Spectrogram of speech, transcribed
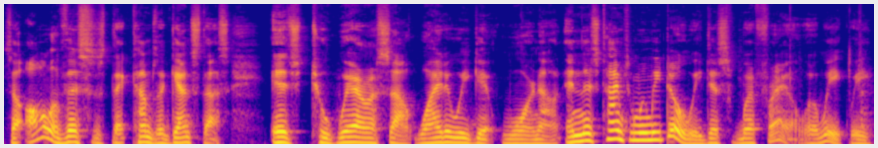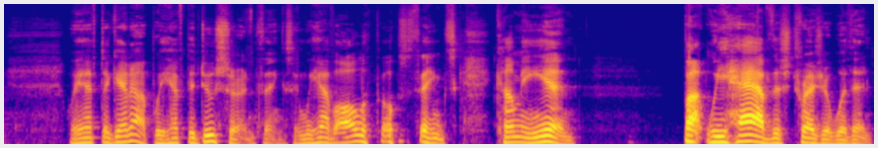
So all of this is, that comes against us is to wear us out. Why do we get worn out? And there's times when we do. We just we're frail. We're weak. We we have to get up. We have to do certain things, and we have all of those things coming in. But we have this treasure within.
